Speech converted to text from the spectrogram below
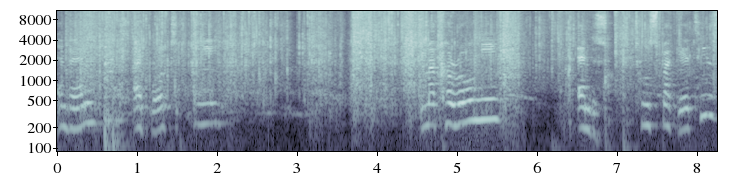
and then I bought macaroni and two spaghettis.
